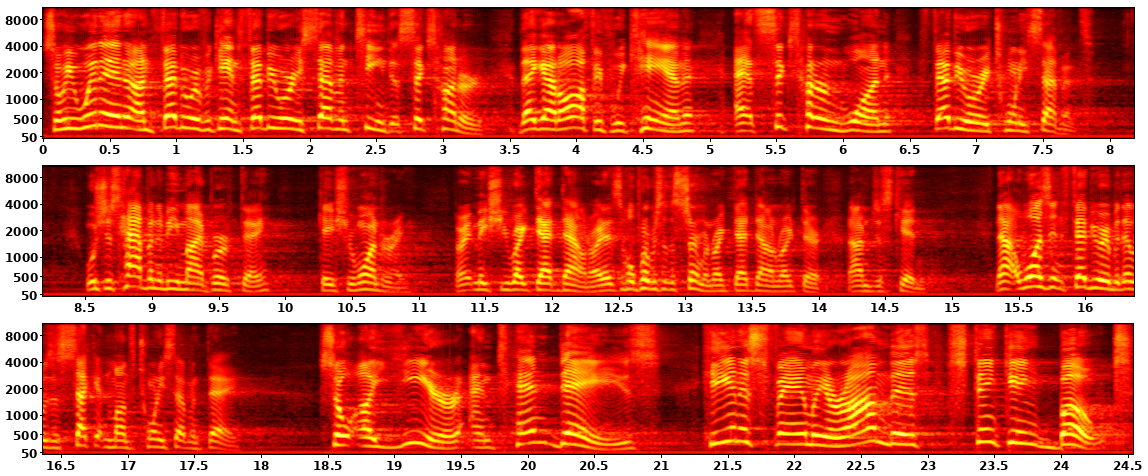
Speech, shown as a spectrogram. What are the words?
so he went in on February, if we can, February 17th at 600. They got off, if we can, at 601, February 27th, which just happened to be my birthday, in case you're wondering. All right, make sure you write that down, right? That's the whole purpose of the sermon. Write that down right there. I'm just kidding. Now, it wasn't February, but that was the second month, 27th day. So a year and 10 days, he and his family are on this stinking boat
